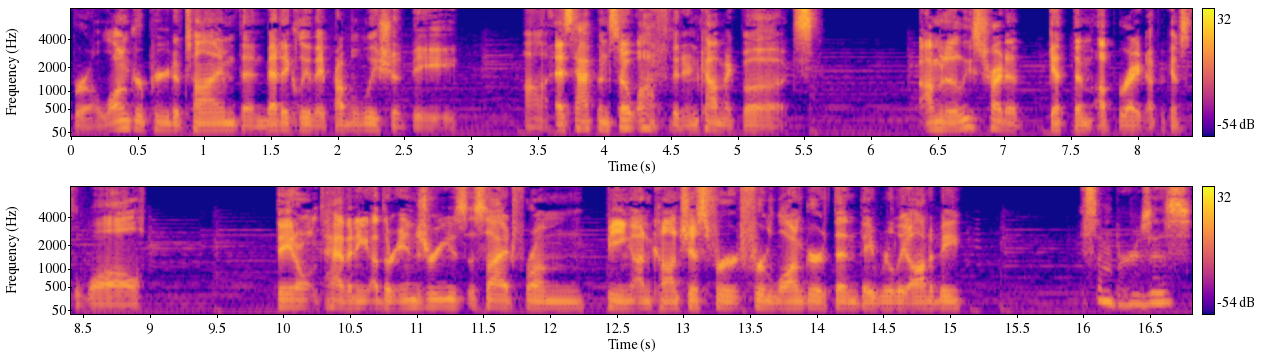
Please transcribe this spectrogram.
For a longer period of time than medically they probably should be, uh, as happens so often in comic books. I'm gonna at least try to get them upright up against the wall. They don't have any other injuries aside from being unconscious for for longer than they really ought to be. Some bruises.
